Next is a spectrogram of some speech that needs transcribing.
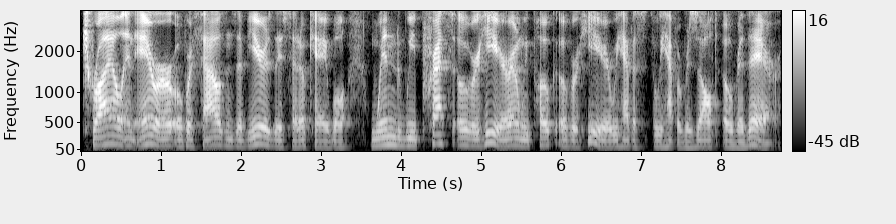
trial and error over thousands of years, they said, okay, well, when we press over here and we poke over here, we have a, we have a result over there.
